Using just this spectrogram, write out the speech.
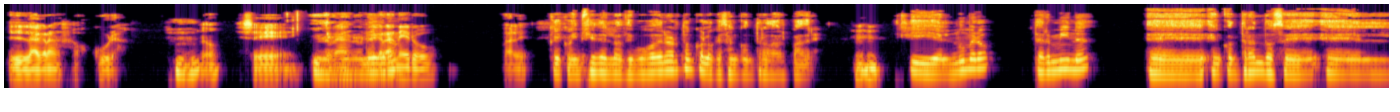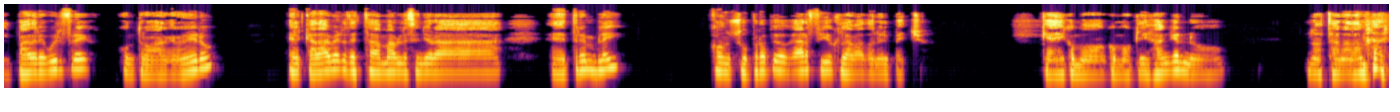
la granja oscura. ¿no? Ese gran- granero negro. granero, ¿vale? Que coinciden los dibujos de Norton con lo que se ha encontrado el padre. Y el número termina eh, encontrándose el padre Wilfred junto al granero, el cadáver de esta amable señora eh, Tremblay con su propio garfio clavado en el pecho. Que ahí como, como cliffhanger no, no está nada mal.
